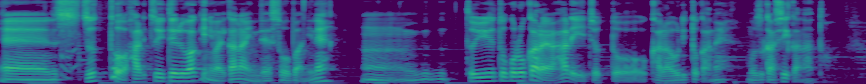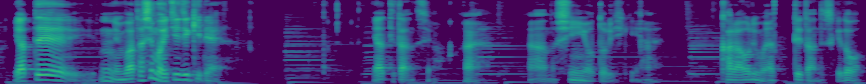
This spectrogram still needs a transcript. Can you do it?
えーずっと張り付いてるわけにはいかないんで、相場にね。うん、というところからやはりちょっと空売りとかね、難しいかなと。やって、うん、私も一時期でやってたんですよ。はい。あの信用取引、はい。空売りもやってたんですけど、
